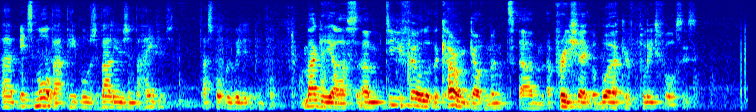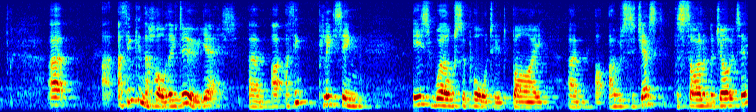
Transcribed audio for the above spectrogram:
Um, it's more about people's values and behaviours. That's what we're really looking for. Maggie asks, um, do you feel that the current government um, appreciate the work of police forces? Uh, I think in the whole they do, yes. Um, I, I think policing is well supported by, um, I would suggest, the silent majority.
